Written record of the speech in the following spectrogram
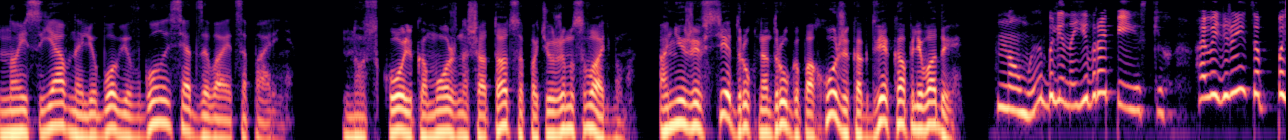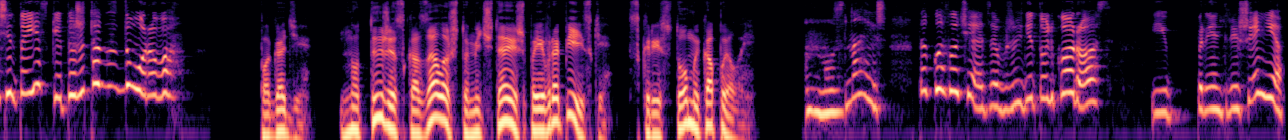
но и с явной любовью в голосе отзывается парень. «Но сколько можно шататься по чужим свадьбам? Они же все друг на друга похожи, как две капли воды». Но мы были на европейских, а ведь жениться по-синтаистски это же так здорово. Погоди, но ты же сказала, что мечтаешь по-европейски, с крестом и капеллой. Ну знаешь, такое случается в жизни только раз. И принять решение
